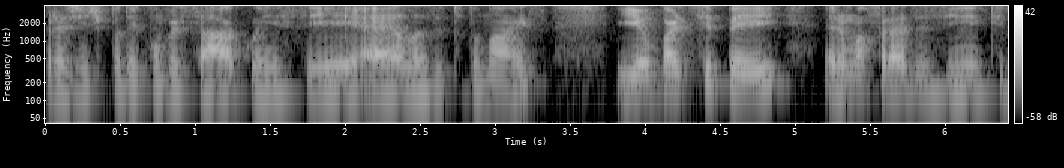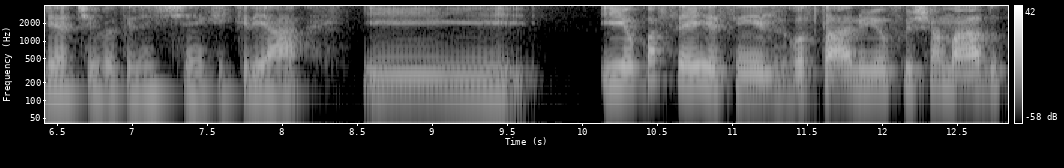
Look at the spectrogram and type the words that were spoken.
para a gente poder conversar, conhecer elas e tudo mais. E eu participei, era uma frasezinha criativa que a gente tinha que criar e, e eu passei, assim, eles gostaram e eu fui chamado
